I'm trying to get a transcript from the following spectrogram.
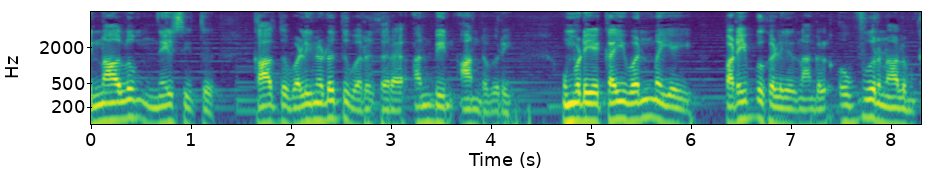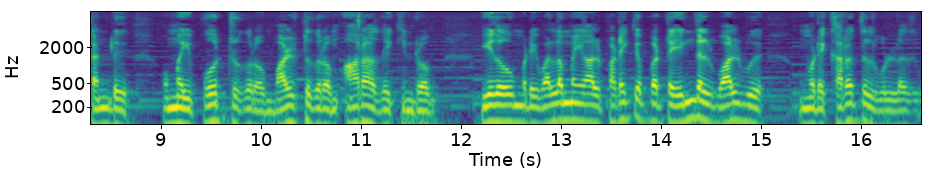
இன்னாலும் நேசித்து காத்து வழிநடத்து வருகிற அன்பின் ஆண்டவரே உம்முடைய கைவன்மையை படைப்புகளில் நாங்கள் ஒவ்வொரு நாளும் கண்டு உம்மை போற்றுகிறோம் வாழ்த்துகிறோம் ஆராதிக்கின்றோம். இதோ உம்முடைய வல்லமையால் படைக்கப்பட்ட எங்கள் வாழ்வு உம்முடைய கரத்தில் உள்ளது.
